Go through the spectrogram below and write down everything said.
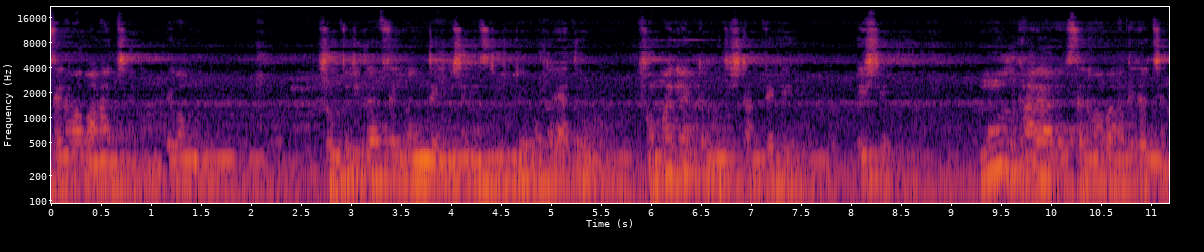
সিনেমা বানাচ্ছেন এবং Satyajit Ray film and television ইনস্টিটিউটের মতো এত সম্মানীয় একটা প্রতিষ্ঠান থেকে এসে মূল ধারার সিনেমা বানাতে যাচ্ছেন,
